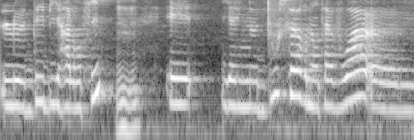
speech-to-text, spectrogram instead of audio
le débit ralentit mhm. et il y a une douceur dans ta voix euh,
